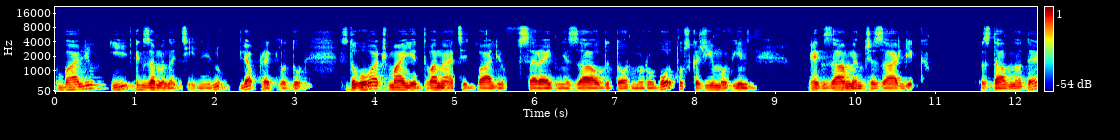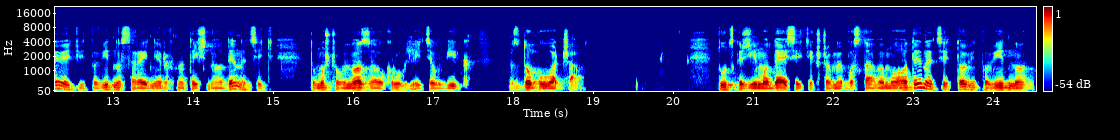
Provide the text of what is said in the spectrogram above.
балів і екзаменаційної. Ну, Для прикладу, здобувач має 12 балів в за аудиторну роботу, скажімо, він екзамен чи залік здав на 9, відповідно, середня арифметична 11, тому що воно заокруглюється в бік здобувача. Тут, скажімо, 10, якщо ми поставимо 11, то відповідно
